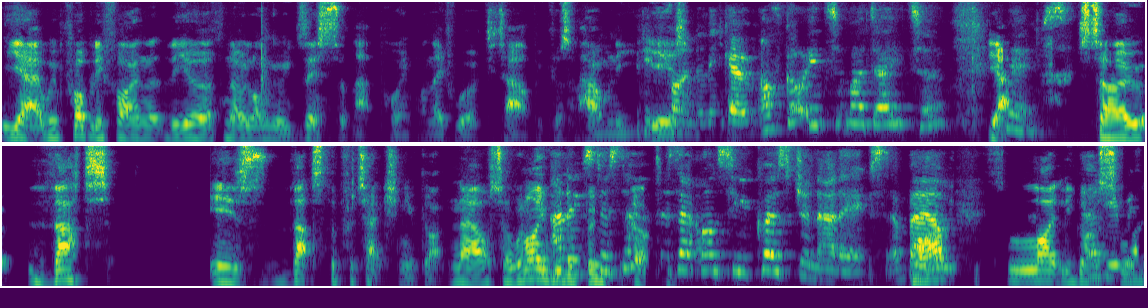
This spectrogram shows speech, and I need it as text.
yeah, we probably find that the earth no longer exists at that point when they've worked it out because of how many you years. finally go, I've got into my data. Yeah. Yes. So that is that's the protection you've got now. So when I Alex, does that up, does that answer your question, Alex? About well, slightly got a slight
